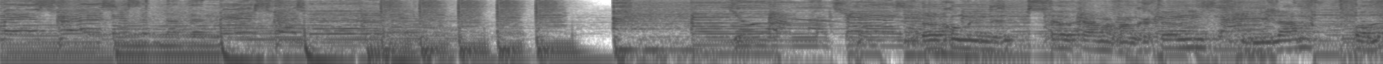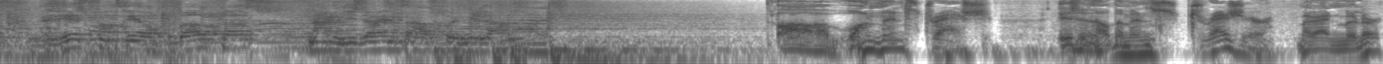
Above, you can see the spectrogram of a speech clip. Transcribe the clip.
man's trash is another man's Welkom in de stelkamer van Cartoni in Milaan. Van restmateriaal op de bouwplaats naar een designtafel in Milaan. Oh, one man's trash is another man's treasure. Marijn Muller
